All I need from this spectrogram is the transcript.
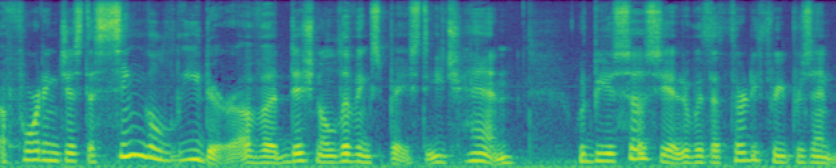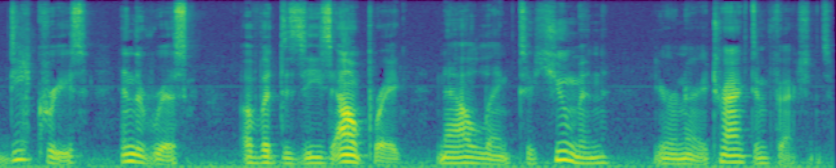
affording just a single liter of additional living space to each hen would be associated with a 33% decrease in the risk of a disease outbreak, now linked to human urinary tract infections.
